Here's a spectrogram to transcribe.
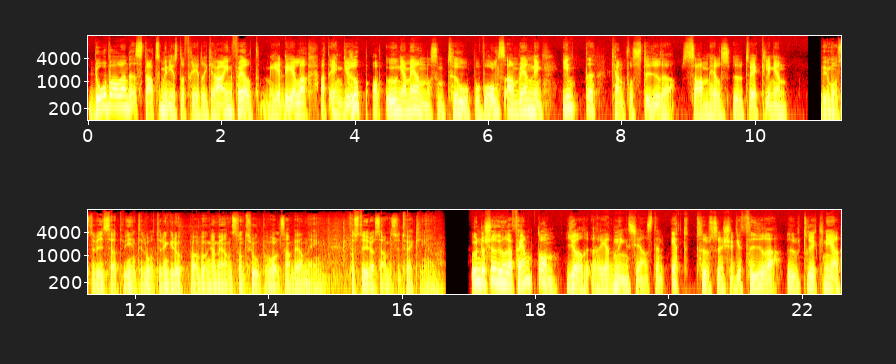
Dåvarande statsminister Fredrik Reinfeldt meddelar att en grupp av unga män som tror på våldsanvändning inte kan få styra samhällsutvecklingen. Vi måste visa att vi inte låter en grupp av unga män som tror på våldsanvändning få styra samhällsutvecklingen. Under 2015 gör räddningstjänsten 1024 utryckningar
